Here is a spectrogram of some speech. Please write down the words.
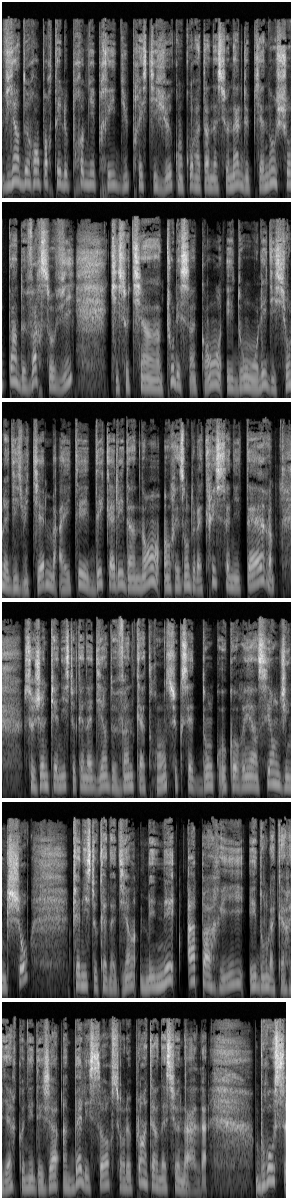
vient de remporter le premier prix du prestigieux concours international de piano Chopin de Varsovie, qui se tient tous les cinq ans et dont l'édition, la 18e, a été décalée d'un an en raison de la crise sanitaire. Ce jeune pianiste canadien de 24 ans succède donc au coréen Seong Jin Cho, pianiste canadien mais né à Paris et dont la carrière connaît déjà un bel essor sur le plan international. Bruce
